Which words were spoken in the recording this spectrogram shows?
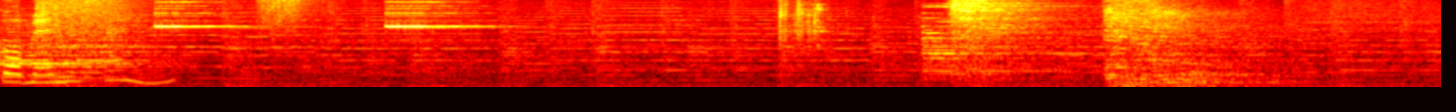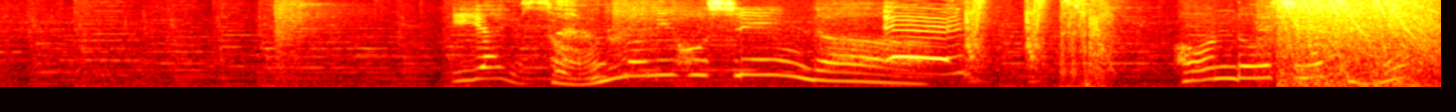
ごめんなさいね。いやよそんなに欲しいんだ。翻弄しますね。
